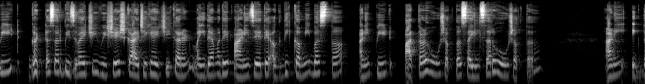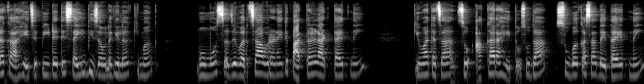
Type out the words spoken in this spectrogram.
पीठ घट्टसर भिजवायची विशेष काळजी घ्यायची कारण मैद्यामध्ये पाणी जे आहे ते अगदी कमी बसतं आणि पीठ पातळ होऊ शकतं सैलसर होऊ शकतं. आणि एकदा का हे जे पीठ आहे ते सैल भिजवलं गेलं की मग मोमोजचं जे वरचं आवरण आहे ते पातळ लाटता येत नाही. किंवा त्याचा जो आकार आहे तो सुद्धा सुबक असा देता येत नाही.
